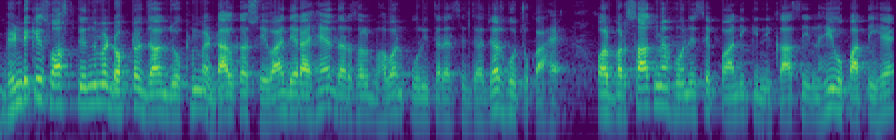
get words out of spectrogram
भिंड के स्वास्थ्य केंद्र में डॉक्टर जान जोखिम में डालकर सेवाएँ दे रहे हैं। दरअसल भवन पूरी तरह से जर्जर हो चुका है और बरसात में होने से पानी की निकासी नहीं हो पाती है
